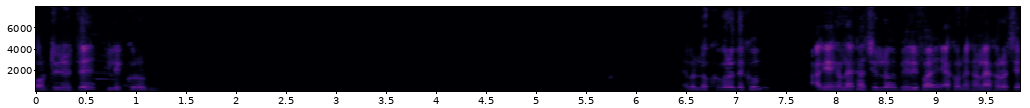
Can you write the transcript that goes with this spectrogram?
কন্টিনিউতে ক্লিক করুন। এবার লক্ষ্য করে দেখুন, আগে এখানে লেখা ছিল ভেরিফাই এখন এখানে লেখা রয়েছে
